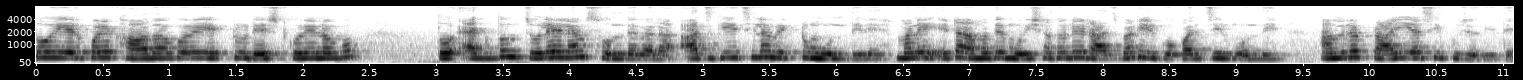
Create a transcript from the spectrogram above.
তো এরপরে খাওয়া দাওয়া করে একটু রেস্ট করে নেব। তো একদম চলে এলাম সন্ধেবেলা। আজ গিয়েছিলাম একটু মন্দিরে। মানে এটা আমাদের মহিষাদলের রাজবাড়ির গোপালজির মন্দির। আমরা প্রায়ই আসি পুজো দিতে।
